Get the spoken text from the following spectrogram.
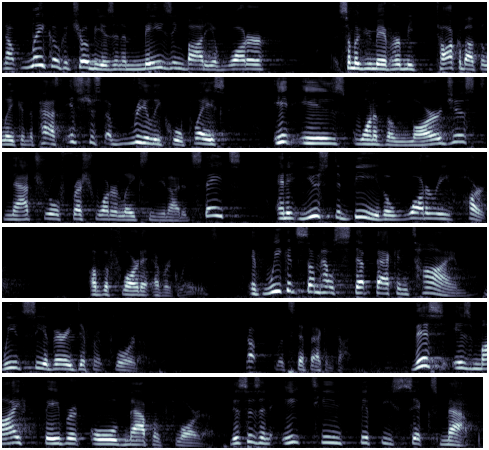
Now, Lake Okeechobee is an amazing body of water. Some of you may have heard me talk about the lake in the past. It's just a really cool place. It is one of the largest natural freshwater lakes in the United States, and it used to be the watery heart of the Florida Everglades. If we could somehow step back in time, we'd see a very different Florida. Oh, let's step back in time. This is my favorite old map of Florida. This is an 1856 map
